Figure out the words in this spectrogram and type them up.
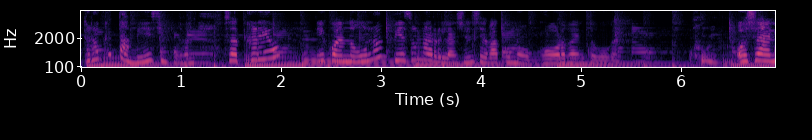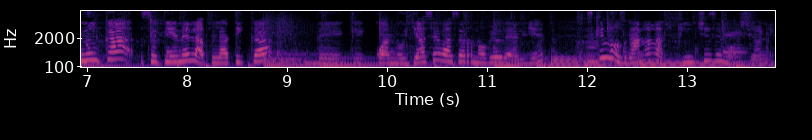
creo que también es importante. O sea, creo que cuando uno empieza una relación se va como gorda en tobogán. Uy, O sea, nunca se tiene la plática de que cuando ya se va a ser novio de alguien, es que nos ganan las pinches emociones.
